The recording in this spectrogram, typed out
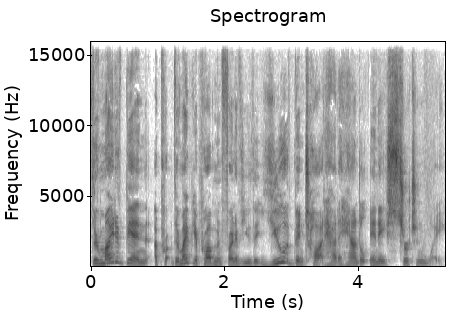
There might have been a pro- there might be a problem in front of you that you have been taught how to handle in a certain way.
